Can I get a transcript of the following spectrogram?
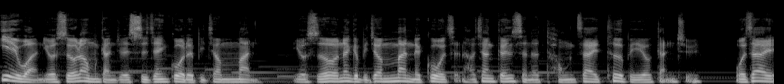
夜晚有时候让我们感觉时间过得比较慢，有时候那个比较慢的过程，好像跟神的同在特别有感觉。我在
